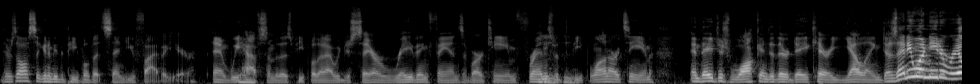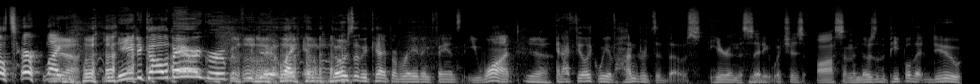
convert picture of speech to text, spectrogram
there's also going to be the people that send you five a year. And we have some of those people that I would just say are raving fans of our team, friends mm-hmm. with the people on our team. And they just walk into their daycare yelling, Does anyone need a realtor? Like, you need to call the Baron Group if you do. Like, and those are the type of raving fans that you want. Yeah. And I feel like we have hundreds of those here in the city, mm-hmm. which is awesome. And those are the people that do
